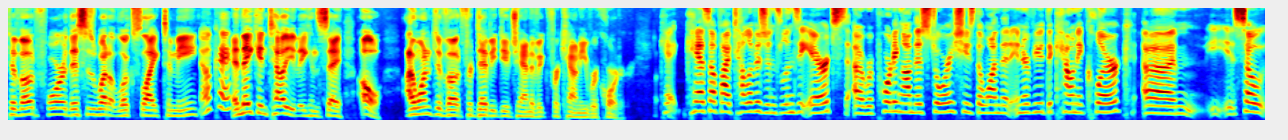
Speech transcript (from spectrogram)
to vote for? This is what it looks like to me. Okay. And they can tell you, they can say, oh, I wanted to vote for Debbie Dujanovic for county recorder. KSL 5 Television's Lindsay Aerts uh, reporting on this story. She's the one that interviewed the county clerk. Um, so,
